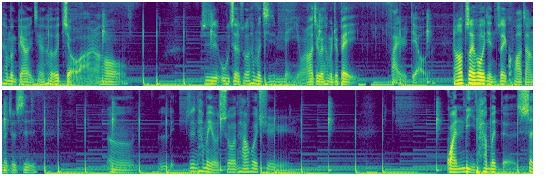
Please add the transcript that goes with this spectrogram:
他们表演前喝酒啊，然后就是舞者说他们其实没有，然后结果他们就被 fire 掉了。然后最后一点最夸张的就是，嗯、就是他们有说他会去管理他们的身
